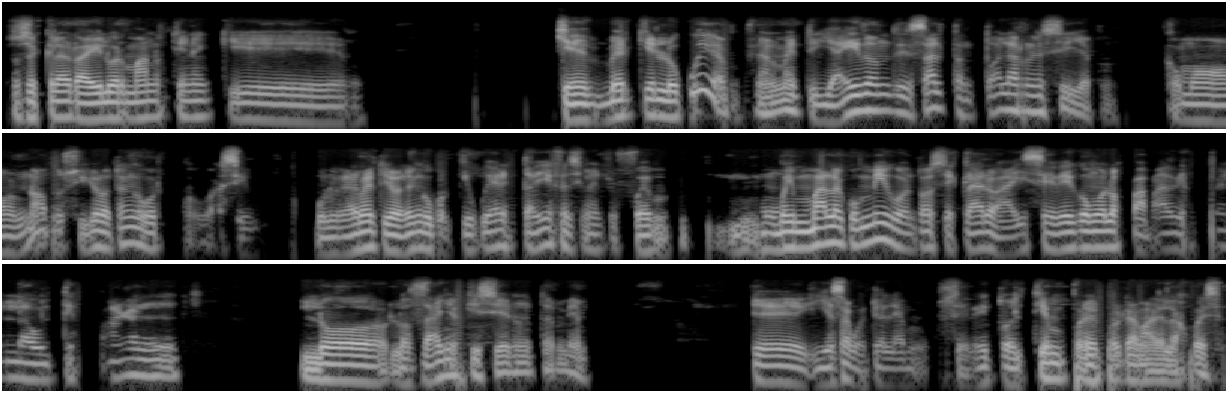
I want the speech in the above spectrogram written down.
Entonces, claro, ahí los hermanos tienen que, que ver quién lo cuida finalmente, y ahí es donde saltan todas las rencillas, como, no, pues si yo lo tengo, así, vulgarmente yo lo tengo porque cuidar a esta vieja si me fue muy mala conmigo, entonces, claro, ahí se ve como los papás después la última pagan lo- los daños que hicieron también. Eh, y esa cuestión se ve todo el tiempo en el programa de la jueza.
